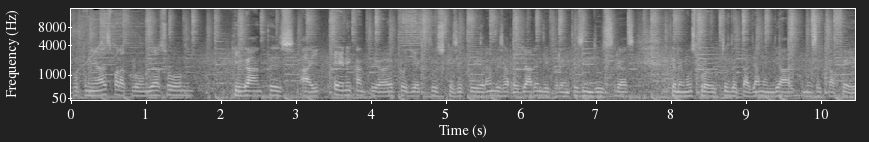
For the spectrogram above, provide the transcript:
Oportunidades para Colombia son gigantes, hay N cantidad de proyectos que se pudieran desarrollar en diferentes industrias. Tenemos productos de talla mundial, como es el café,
